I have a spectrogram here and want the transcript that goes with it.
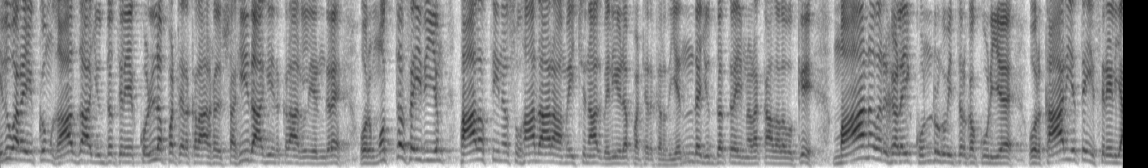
இதுவரைக்கும் காசா யுத்தத்திலே கொல்லப்பட்டிருக்கிறார்கள் ஷஹீதாகி இருக்கிறார்கள் என்கிற ஒரு மொத்த செய்தியும் பாலஸ்தீன சுகாதார அமைச்சினால் வெளியிடப்பட்டிருக்கிறது. எந்த யுத்தத்திலையும் நடக்காத அளவுக்கு மாணவர்களை கொன்று குவித்திருக்கக்கூடிய ஒரு காரியத்தை இஸ்ரேலிய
